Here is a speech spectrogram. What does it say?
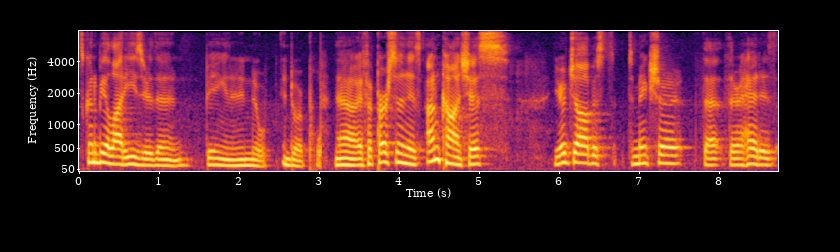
it's going to be a lot easier than being in an indoor, indoor pool. Now, if a person is unconscious, your job is to make sure that their head is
